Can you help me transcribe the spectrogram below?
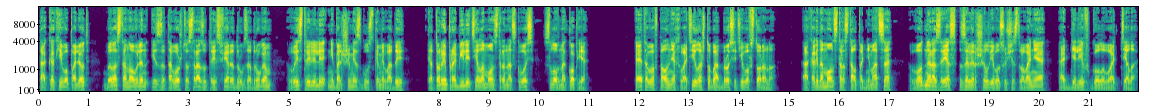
так как его полет был остановлен из-за того, что сразу три сферы друг за другом выстрелили небольшими сгустками воды, которые пробили тело монстра насквозь, словно копья. Этого вполне хватило, чтобы отбросить его в сторону, а когда монстр стал подниматься, водный разрез завершил его существование отделив голову от тела.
